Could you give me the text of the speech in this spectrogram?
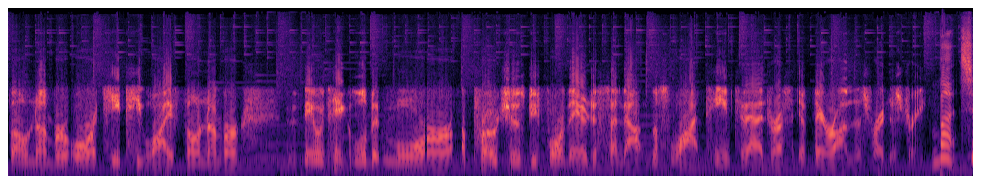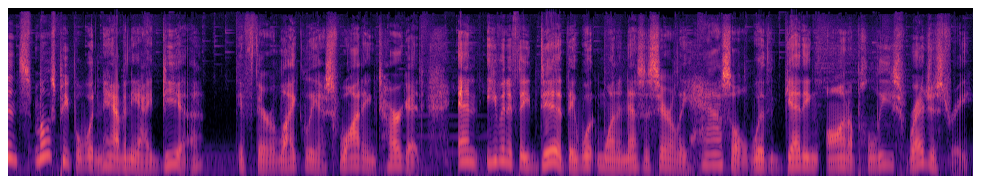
phone number or a TTY phone number, they would take a little bit more approaches before they would just send out the SWAT team to that address if they're on this registry. But since most people wouldn't have any idea if they're likely a swatting target. And even if they did, they wouldn't want to necessarily hassle with getting on a police registry.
